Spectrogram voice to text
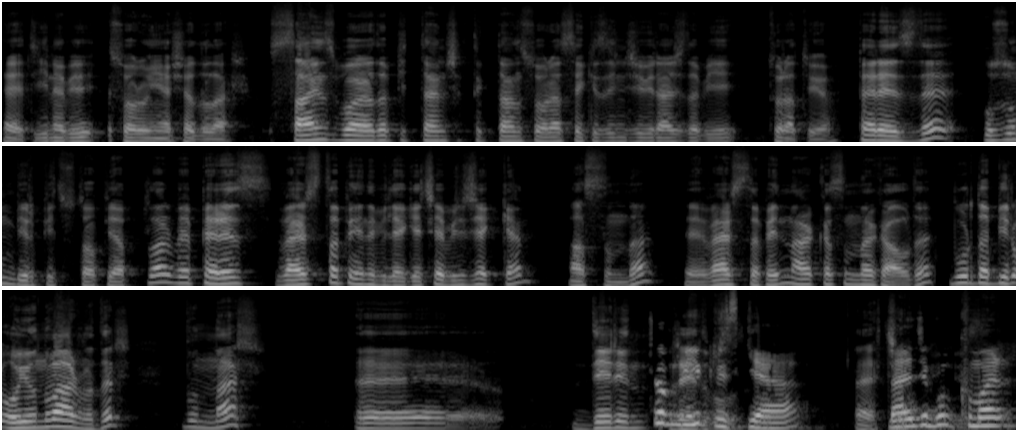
Evet yine bir sorun yaşadılar. Sainz bu arada pitten çıktıktan sonra 8. virajda bir tur atıyor. Perez de uzun bir pit stop yaptılar ve Perez Verstappen'i bile geçebilecekken aslında e, Verstappen'in arkasında kaldı. Burada bir oyun var mıdır? Bunlar e, derin Çok Red büyük Bull. risk ya. Evet, Bence bu risk. kumar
